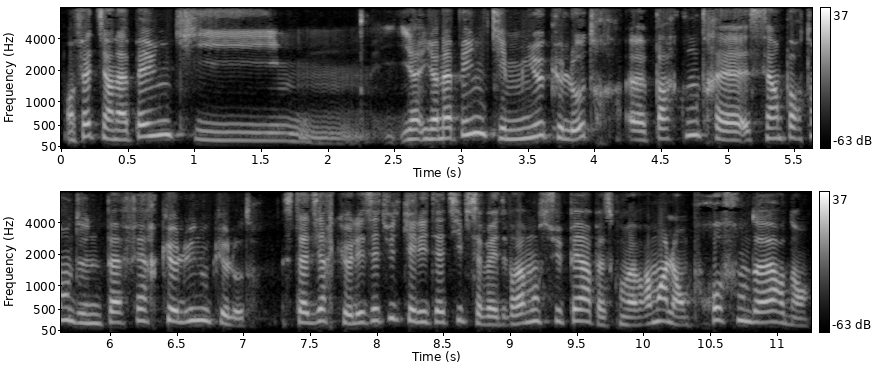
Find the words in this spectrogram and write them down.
En fait, il y en a pas une qui, il y en a pas une qui est mieux que l'autre. Euh, par contre, euh, c'est important de ne pas faire que l'une ou que l'autre. C'est-à-dire que les études qualitatives, ça va être vraiment super parce qu'on va vraiment aller en profondeur dans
